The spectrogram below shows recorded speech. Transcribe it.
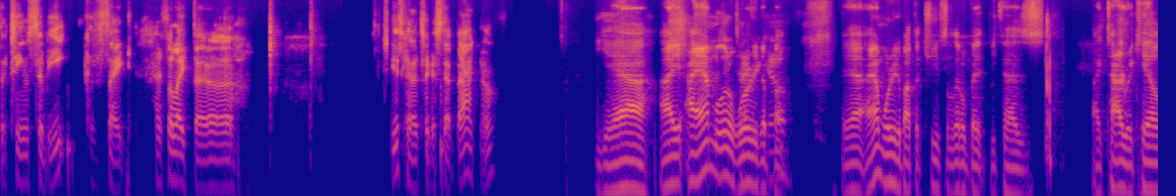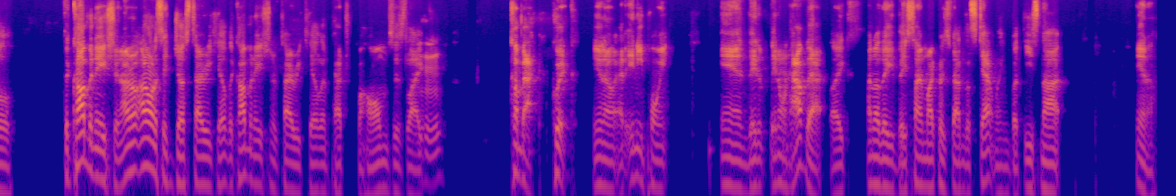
the teams to beat? Because it's like I feel like the uh, Chiefs kind of took a step back, no? Yeah, I I am a little worried about. Yeah, I am worried about the Chiefs a little bit because, like Tyreek Hill, the combination. I don't. I don't want to say just Tyreek Hill. The combination of Tyreek Hill and Patrick Mahomes is like Mhm. come back quick. You know, at any point, and they don't- they don't have that. Like I know they they signed Marquez Van Scantling, but he's not. You know,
